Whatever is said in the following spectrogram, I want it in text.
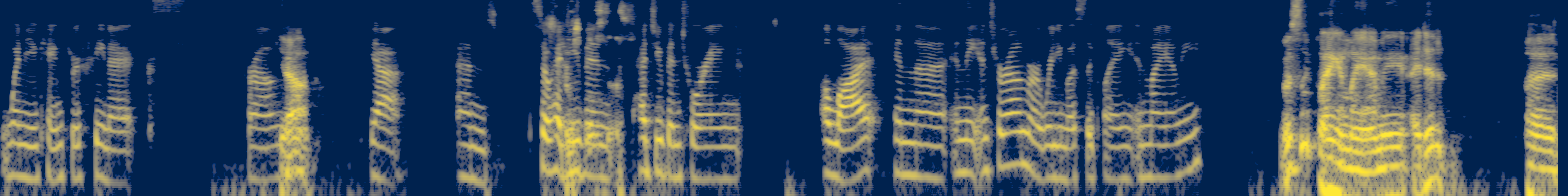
when you came through Phoenix from Yeah. yeah. And so had you been had you been touring a lot in the in the interim or were you mostly playing in Miami? Mostly playing in Miami. I did a,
